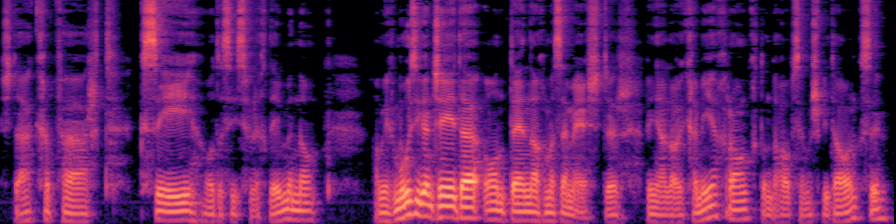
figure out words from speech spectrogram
Steckenpferd gesehen oder sind es vielleicht immer noch. Ich habe mich für Musik entschieden und dann nach einem Semester bin ich an Leukämie erkrankt und ein halbes Jahr im Spital gewesen.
